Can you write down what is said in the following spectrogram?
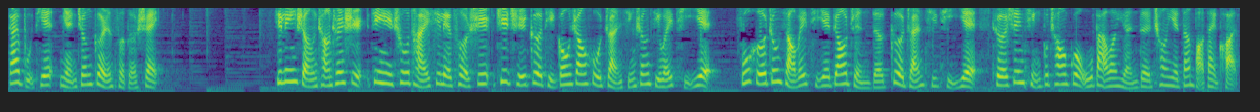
该补贴免征个人所得税。吉林省长春市近日出台系列措施，支持个体工商户转型升级为企业。符合中小微企业标准的各转企企业可申请不超过五百万元的创业担保贷款。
